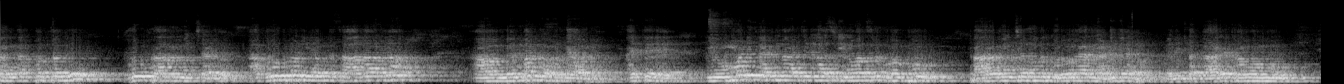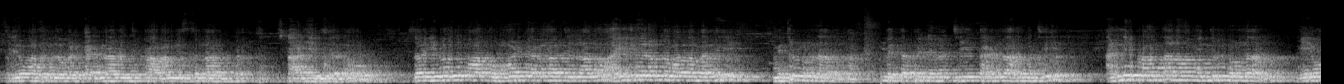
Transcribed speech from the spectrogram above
సంకల్పంతో గ్రూప్ ప్రారంభించాడు. ఆ గ్రూప్లో నేను ఒక సాధారణ మెంబర్గా ఉండేవాడు అయితే ఈ ఉమ్మడి కరీంనగర్ జిల్లా శ్రీనివాసుల గ్రూపు ప్రారంభించే ముందు గురువు గారిని అడిగాను. నేను ఇట్లా కార్యక్రమము శ్రీనివాసులు ఒకటి కరీంనగర్ నుంచి ప్రారంభిస్తున్నారు స్టార్ట్ చేశాను సో ఈ రోజు మాకు ఉమ్మడి కరీంనగర్ జిల్లాలో ఐదు వేల ఒక వంద మంది మిత్రులు ఉన్నారు పెద్దపల్లి నుంచి కరీంనగర్ నుంచి అన్ని ప్రాంతాల మిత్రులు ఉన్నారు. మేము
